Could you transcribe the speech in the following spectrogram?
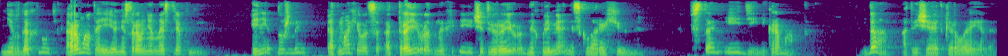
не вдохнуть аромата ее несравненной стряпни. И нет нужды отмахиваться от троюродных и четвероюродных племянниц Клары Хюме. Встань и иди, некромант. «Да», — отвечает Карлаэда,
